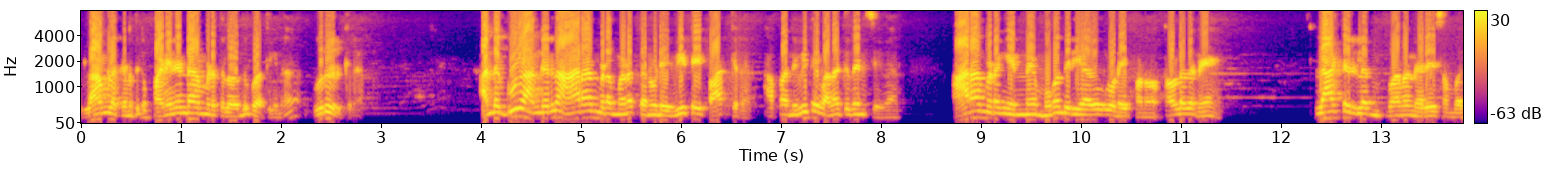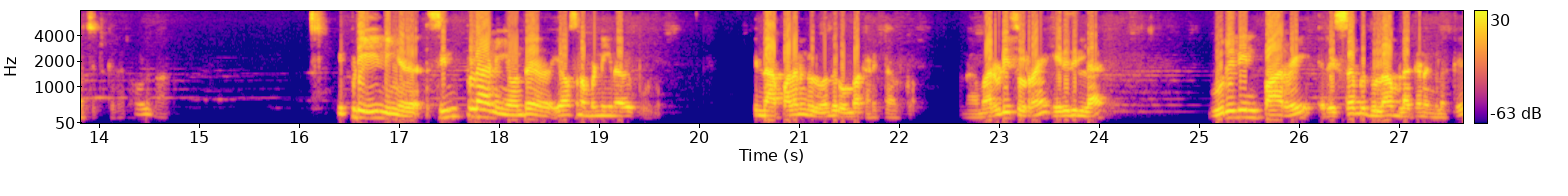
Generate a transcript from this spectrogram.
துலாம் லக்கணத்துக்கு பன்னிரெண்டாம் இடத்துல வந்து பாத்தீங்கன்னா குரு இருக்கிறார். அந்த குரு அங்க இருந்து ஆறாம் இடமான தன்னுடைய வீட்டை பார்க்கிறார். அப்ப அந்த வீட்டை வளர்க்குதானே செய்வார். ஆறாம் இடம் என்ன? முகம் தெரியாதவங்களுடைய பணம். அவ்வளவுதானே? லாட்டரியில பணம் நிறைய சம்பாரிச்சிட்டு இருக்கிறார். அவ்வளவுதான். இப்படி நீங்க சிம்பிளா நீங்க வந்து யோசனை பண்ணீங்கன்னாவே போதும். இந்த பலன்கள் வந்து ரொம்ப கரெக்டா இருக்கும். நான் மறுபடியும் சொல்றேன் எளிதில்ல. குருவின் பார்வை ரிஷப துலாம் லக்னங்களுக்கு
